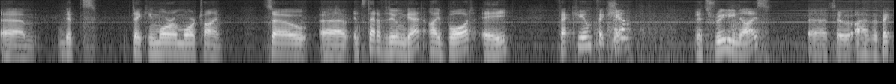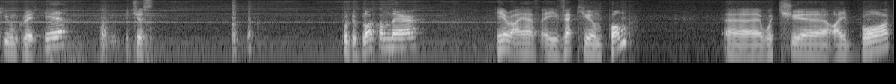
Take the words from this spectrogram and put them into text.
um, it's taking more and more time. So uh, instead of doing that, I bought a vacuum fixture. It's really nice. Uh, so I have a vacuum grid here. You just put the block on there. Here I have a vacuum pump, uh, which uh, I bought.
